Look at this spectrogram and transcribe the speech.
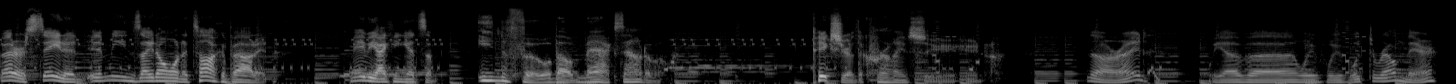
Better stated, it means I don't want to talk about it. Maybe I can get some info about Max out of him. Picture of the crime scene. All right, we have uh, we've we've looked around there.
